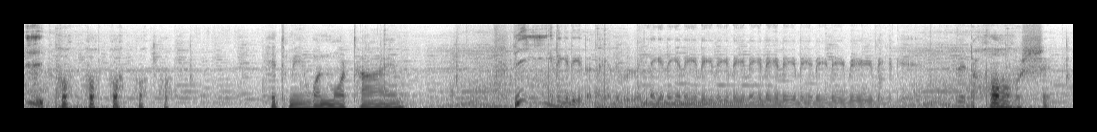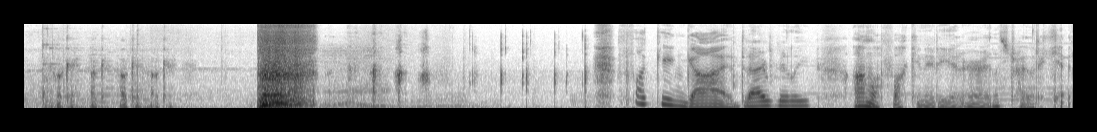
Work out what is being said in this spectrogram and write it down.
Hit me one more time. Oh shit. Okay, okay, okay, okay. fucking god, did I really? I'm a fucking idiot. Alright, let's try that again.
